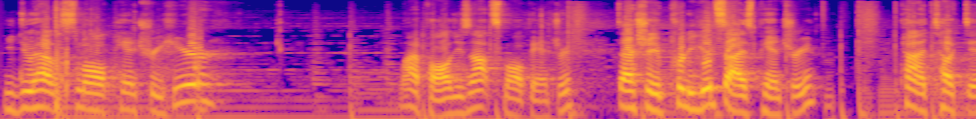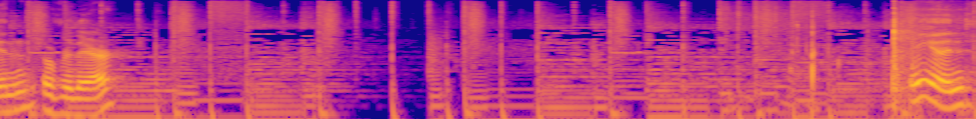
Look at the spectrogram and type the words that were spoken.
You do have a small pantry here. My apologies, not small pantry. It's actually a pretty good sized pantry, kind of tucked in over there. And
